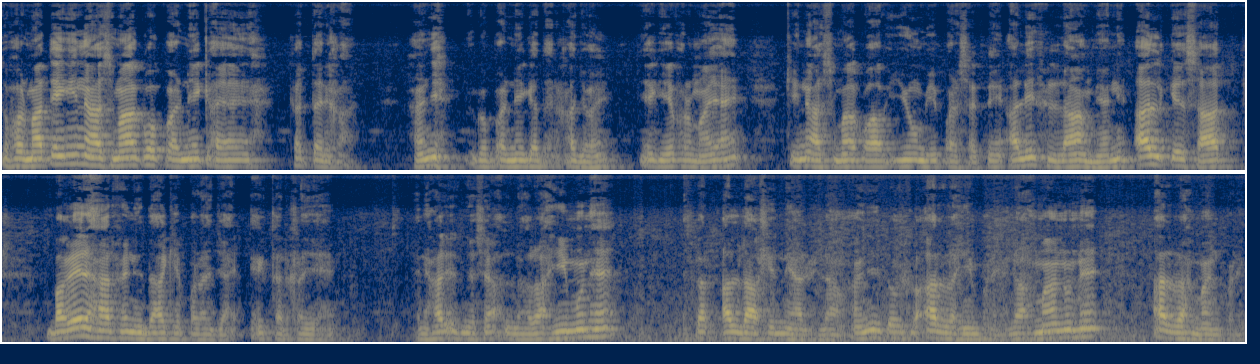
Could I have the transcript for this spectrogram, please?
تو فرماتے ہیں، ان آسما کو پڑھنے کا کا طریقہ۔ ہاں جی ان کو پڑھنے کا طریقہ جو ہے، ایک یہ فرمایا ہے کہ ان آسما کو آپ یوں بھی پڑھ سکتے ہیں، الف لام یعنی ال کے ساتھ بغیر حرف ندا کے پڑھا جائے، ایک طریقہ یہ ہے۔ یعنی ہر جیسے اللہ ہے، اس پر الداخل نے الفلام ہاں جی تو اس کو الرحیم پڑھیں۔ رحمان ہے، الرحمن پڑھیں۔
